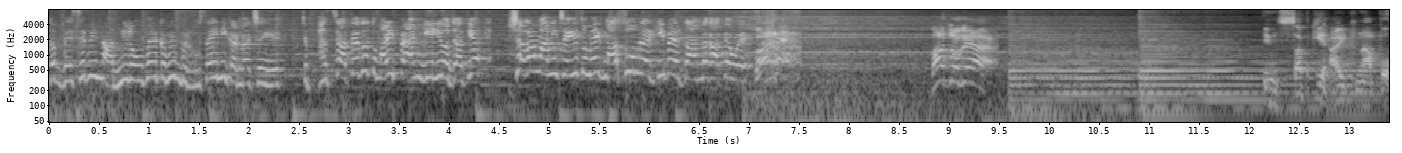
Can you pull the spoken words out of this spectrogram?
तब वैसे भी इन आदमी लोगों पर कभी भरोसा ही नहीं करना चाहिए। जब फंस जाते हैं तो तुम्हारी पैंट गीली हो जाती है। शर्म आनी चाहिए तुम्हें एक मासूम लड़की पे इल्ज़ाम लगाते हुए। बात हो गया। इन सब की हाइट नापो।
